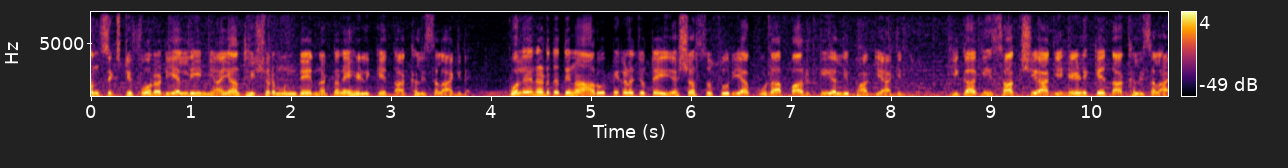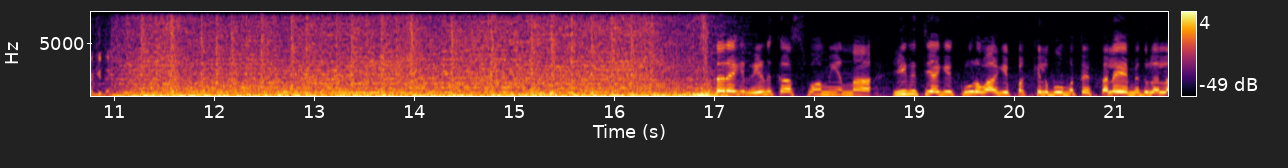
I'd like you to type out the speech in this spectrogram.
ಒನ್ ಸಿಕ್ಸ್ಟಿ ಫೋರ್ ಅಡಿಯಲ್ಲಿ ನ್ಯಾಯಾಧೀಶರ ಮುಂದೆ ನಟನೆ ಹೇಳಿಕೆ ದಾಖಲಿಸಲಾಗಿದೆ. ಕೊಲೆ ನಡೆದ ದಿನ ಆರೋಪಿಗಳ ಜೊತೆ ಯಶಸ್ಸು ಸೂರ್ಯ ಕೂಡ ಪಾರ್ಟಿಯಲ್ಲಿ ಭಾಗಿಯಾಗಿದ್ದು ಹೀಗಾಗಿ ಸಾಕ್ಷಿಯಾಗಿ ಹೇಳಿಕೆ ದಾಖಲಿಸಲಾಗಿದೆ. ಒಟ್ಟಾರೆಯಾಗಿ ರೇಣುಕಾ ಸ್ವಾಮಿಯನ್ನ ಈ ರೀತಿಯಾಗಿ ಕ್ರೂರವಾಗಿ ಪಕ್ಕೆಲುಬು ಮತ್ತೆ ತಲೆ ಮೆದುಲೆಲ್ಲ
